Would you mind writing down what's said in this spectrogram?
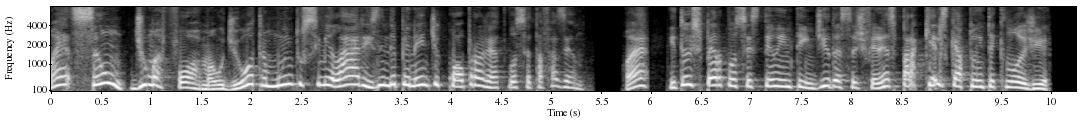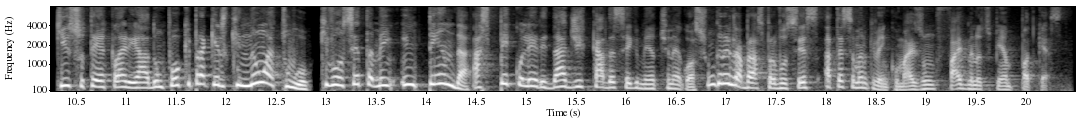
é? são, de uma forma ou de outra, muito similares, independente de qual projeto você está fazendo. É? Então espero que vocês tenham entendido essas diferenças para aqueles que atuam em tecnologia, que isso tenha clareado um pouco, e para aqueles que não atuam, que você também entenda as peculiaridades de cada segmento de negócio. Um grande abraço para vocês, até semana que vem com mais um 5 Minutes PM Podcast.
